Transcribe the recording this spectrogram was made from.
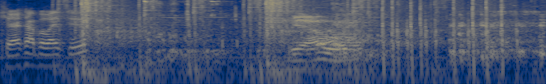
Should I cop a life too? Yeah, I will. You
